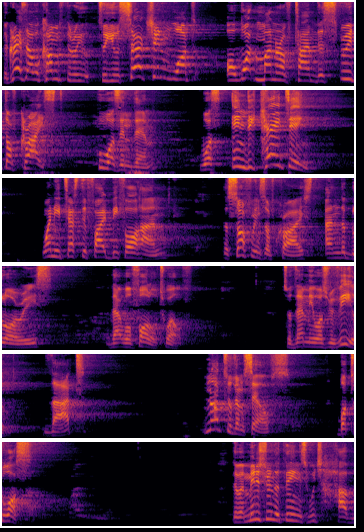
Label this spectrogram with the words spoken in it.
the grace that will come through you to you, searching what or what manner of time the Spirit of Christ who was in them was indicating when he testified beforehand the sufferings of Christ and the glories that will follow. 12. To them it was revealed that not to themselves, but to us. They were ministering the things which have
